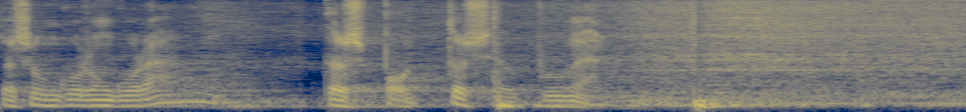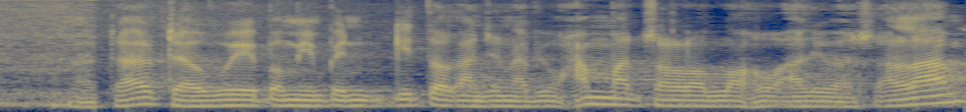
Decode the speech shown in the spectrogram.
terus ungkur-ungkuran terus putus hubungan. Padahal dawe pemimpin kita kanjeng Nabi Muhammad sallallahu alaihi wasallam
